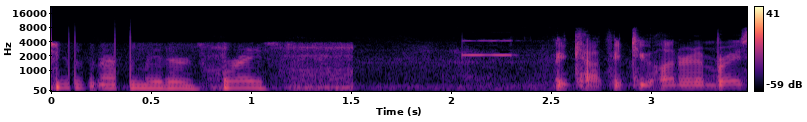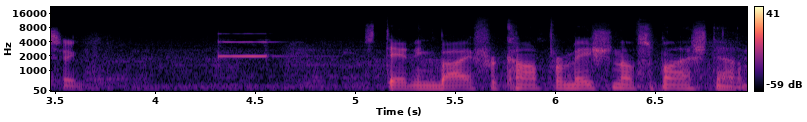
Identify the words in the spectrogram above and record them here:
200 meters. Braced. We copy 200 embracing. Standing by for confirmation of splashdown.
